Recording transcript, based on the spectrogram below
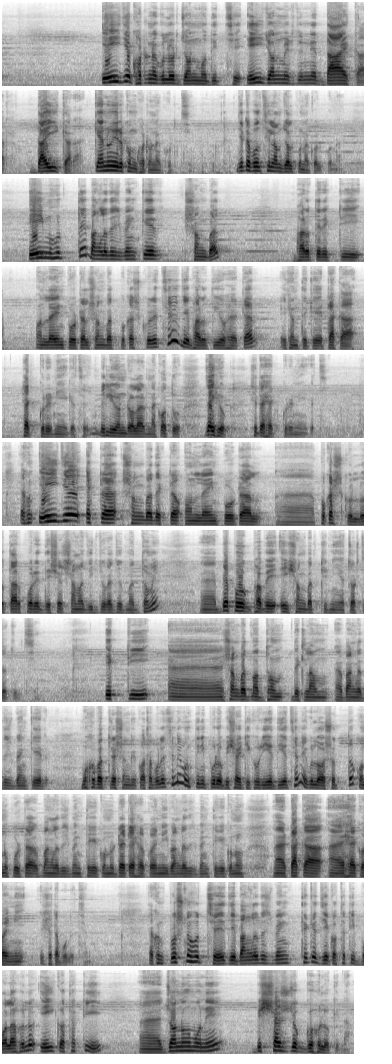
এই যে ঘটনাগুলোর জন্ম দিচ্ছে, এই জন্মের জন্য দায় কার, দায়ী কারা, কেন এরকম ঘটনা ঘটছে? যেটা বলছিলাম জল্পনা কল্পনা। এই মুহূর্তে বাংলাদেশ ব্যাংকের সংবাদ, ভারতের একটি অনলাইন পোর্টাল সংবাদ প্রকাশ করেছে যে ভারতীয় হ্যাকার এখান থেকে টাকা হ্যাক করে নিয়ে গেছে। বিলিয়ন ডলার না কত, যাই হোক, সেটা হ্যাক করে নিয়ে গেছে। এখন এই যে একটা সংবাদ, একটা অনলাইন পোর্টাল প্রকাশ করল, তারপরে দেশের সামাজিক যোগাযোগ মাধ্যমে ব্যাপকভাবে এই সংবাদটি নিয়ে চর্চা চলছে। একটি সংবাদ মাধ্যম দেখলাম বাংলাদেশ ব্যাংকের মুখপাত্রের সঙ্গে কথা বলেছেন এবং তিনি পুরো বিষয়টি করিয়ে দিয়েছেন। এগুলো অসত্য। কোনো পোর্টাল বাংলাদেশ ব্যাংক থেকে কোনো ডাটা হ্যাক হয়নি, বাংলাদেশ ব্যাংক থেকে কোনো টাকা হ্যাক হয়নি, সেটা বলেছেন। এখন প্রশ্ন হচ্ছে যে বাংলাদেশ ব্যাংক থেকে যে কথাটি বলা হলো, এই কথাটি জনমনে বিশ্বাসযোগ্য হলো কি না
